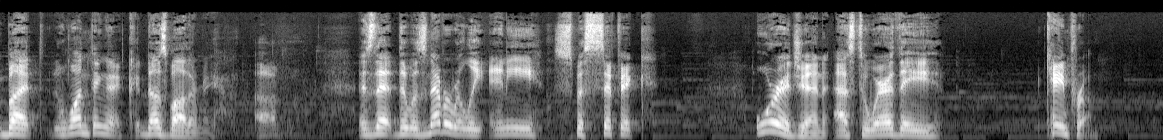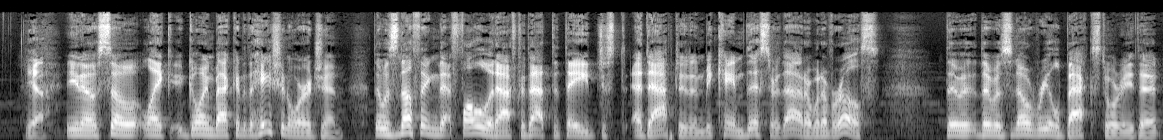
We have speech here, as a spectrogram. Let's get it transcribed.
but one thing that does bother me um, is that there was never really any specific origin as to where they came from. Yeah. You know, so like going back into the Haitian origin, there was nothing that followed after that that they just adapted and became this or that or whatever else. There, there was no real backstory that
